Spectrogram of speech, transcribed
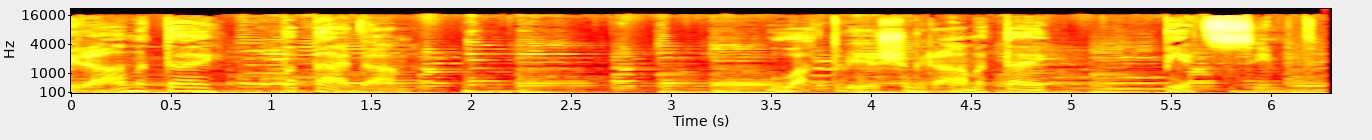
Grāmatai pa pēdām. Latviešu grāmatai 500.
